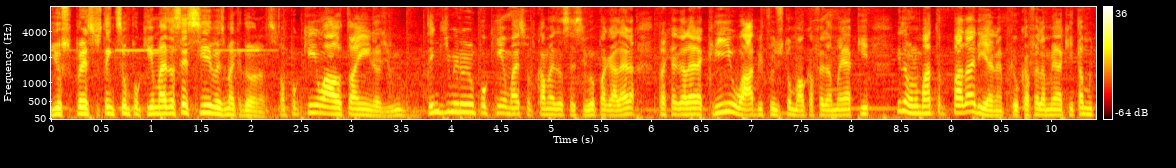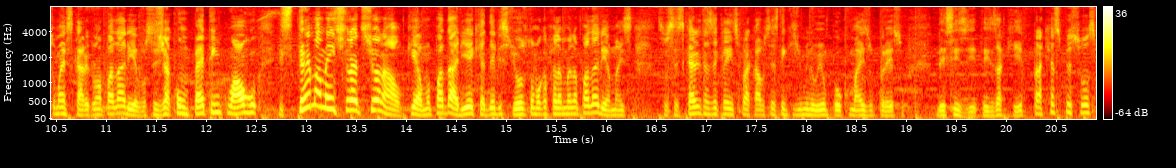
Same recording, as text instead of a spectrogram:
E os preços têm que ser um pouquinho mais acessíveis, McDonald's. Tá um pouquinho alto ainda. Tem que diminuir um pouquinho mais para ficar mais acessível para a galera, para que a galera crie o hábito de tomar o café da manhã aqui e não numa padaria, né? Porque o café da manhã aqui tá muito mais caro que uma padaria. Vocês já competem com algo extremamente tradicional, que é uma padaria, que é delicioso tomar café da manhã na padaria. Mas se vocês querem trazer clientes para cá, vocês têm que diminuir um pouco mais o preço desses itens aqui, para que as pessoas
